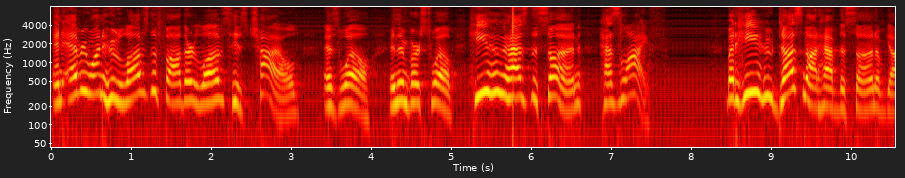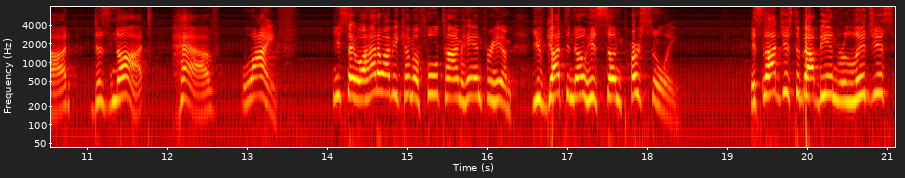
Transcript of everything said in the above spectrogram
And everyone who loves the Father loves his child as well. And then verse 12 He who has the Son has life. But he who does not have the Son of God does not have life. You say, well, how do I become a full time hand for him? You've got to know his son personally. It's not just about being religious.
